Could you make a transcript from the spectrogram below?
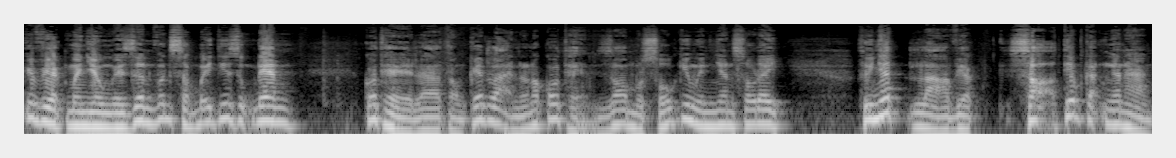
Cái việc mà nhiều người dân vẫn sập bẫy tín dụng đen có thể là tổng kết lại là nó có thể do một số cái nguyên nhân sau đây. Thứ nhất là việc sợ tiếp cận ngân hàng.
